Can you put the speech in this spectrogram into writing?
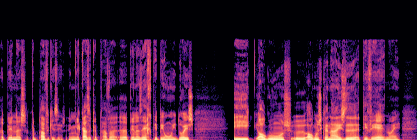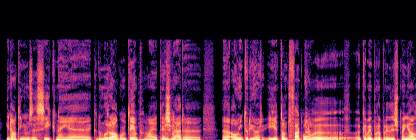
apenas, captava, quer dizer, em minha casa captava apenas RTP1 e 2 e alguns, eh, alguns canais de TVE, não é? E não tínhamos a SIC nem a, que demorou algum tempo, não é? Até Uhum. chegar eh, eh, ao interior. E então, de facto, Claro. eh, acabei por aprender espanhol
